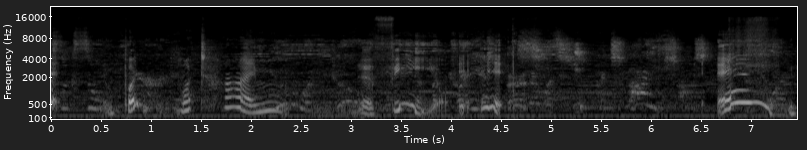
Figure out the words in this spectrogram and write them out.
it and put what time the field it is. And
